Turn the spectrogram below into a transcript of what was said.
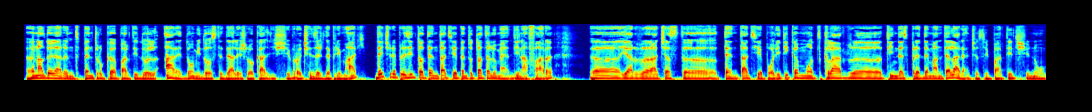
în al doilea rând, pentru că partidul are 2200 de aleși locali și vreo 50 de primari, deci reprezintă o tentație pentru toată lumea din afară, uh, iar această tentație politică, în mod clar, uh, tinde spre demantelarea acestui partid și nu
